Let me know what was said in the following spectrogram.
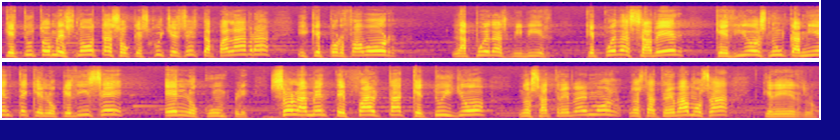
Que tú tomes notas o que escuches esta palabra y que por favor la puedas vivir. Que puedas saber que Dios nunca miente, que lo que dice, Él lo cumple. Solamente falta que tú y yo nos atrevemos, nos atrevamos a creerlo.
